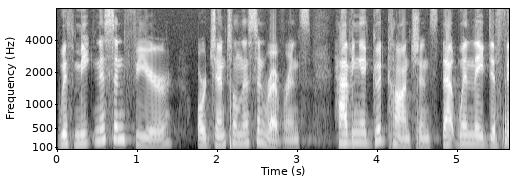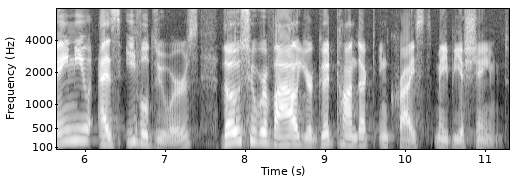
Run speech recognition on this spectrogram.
with meekness and fear, or gentleness and reverence, having a good conscience, that when they defame you as evildoers, those who revile your good conduct in Christ may be ashamed.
